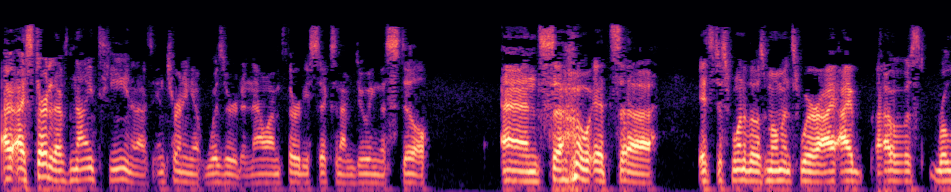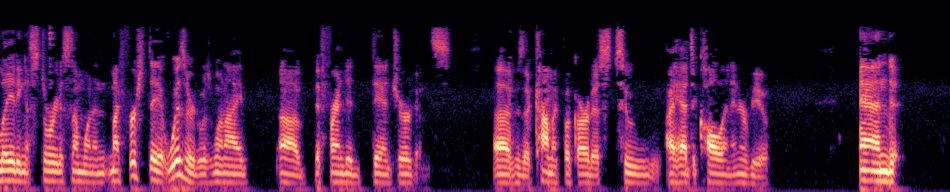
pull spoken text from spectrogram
I, I started, I was 19 and I was interning at Wizard and now I'm 36 and I'm doing this still. And so it's, uh, it's just one of those moments where I, I, I was relating a story to someone and my first day at Wizard was when I, uh, befriended Dan Jurgens, uh, who's a comic book artist who I had to call an interview. And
